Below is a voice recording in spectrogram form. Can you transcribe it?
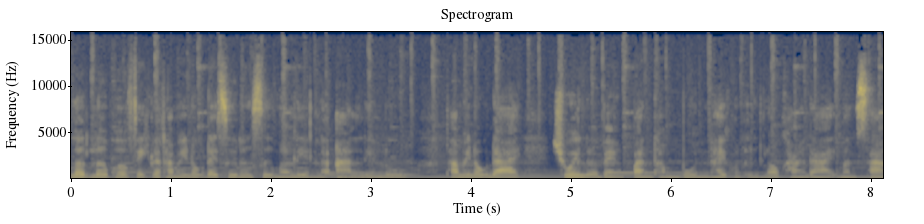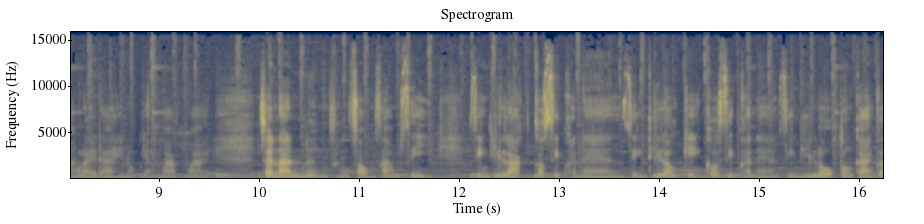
เลิศเลอเพอร์เฟกและทำให้นกได้ซื้อหนังสือมาเรียนและอ่านเรียนรู้ ทำให้นกได้ช่วยเหลือแบ่งปันทำบุญให้คนอื่นรอบข้างได้ มันสร้างรายได้ให้นกอย่างมากมาย ฉะนั้น 1 ถึง 2 3 4 สิ่งที่รักก็ 10 คะแนน สิ่งที่เราเก่งก็ 10 คะแนน สิ่งที่โลกต้องการก็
